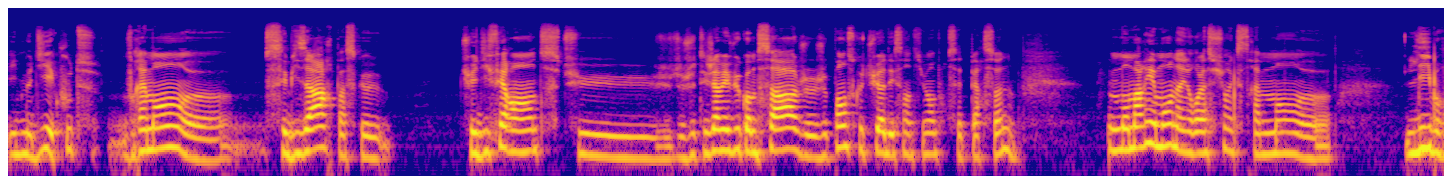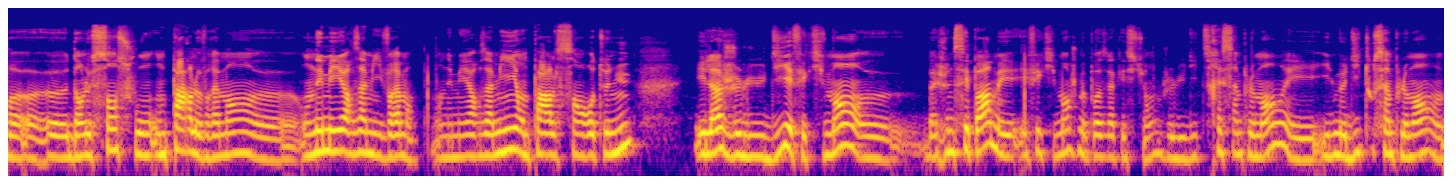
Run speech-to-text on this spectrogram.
Il me dit, écoute, vraiment, euh, c'est bizarre parce que tu es différente, tu... je, je t'ai jamais vue comme ça, je, pense que tu as des sentiments pour cette personne. Mon mari et moi, on a une relation extrêmement euh, libre dans le sens où on, parle vraiment, on est meilleurs amis, vraiment. On est meilleurs amis, on parle sans retenue. Et là, je lui dis effectivement, ben, je ne sais pas, mais effectivement, je me pose la question. Je lui dis très simplement, et il me dit tout simplement,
